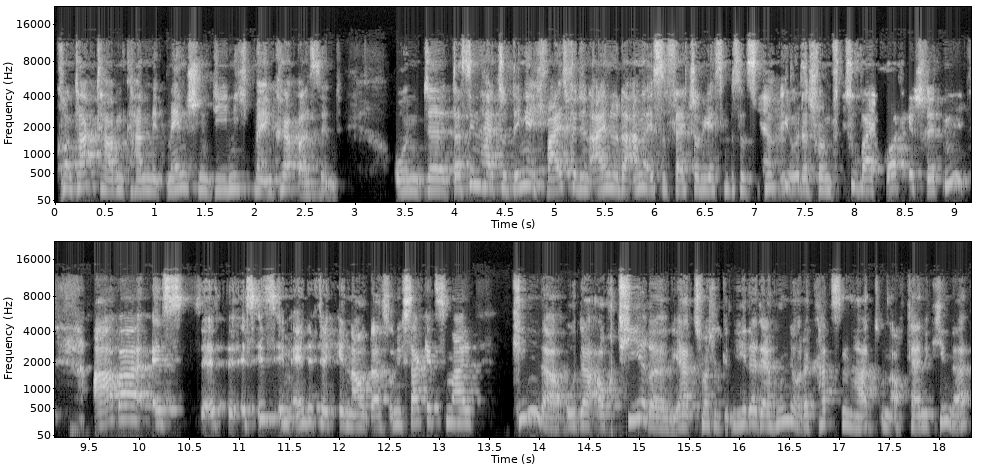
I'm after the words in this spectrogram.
Kontakt haben kann mit Menschen, die nicht mehr im Körper sind. Und äh, das sind halt so Dinge, ich weiß, für den einen oder anderen ist es vielleicht schon jetzt ein bisschen spooky ja, oder schon zu weit fortgeschritten, aber es, es ist im Endeffekt genau das. Und ich sage jetzt mal, Kinder oder auch Tiere, ja, zum Beispiel jeder, der Hunde oder Katzen hat und auch kleine Kinder,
